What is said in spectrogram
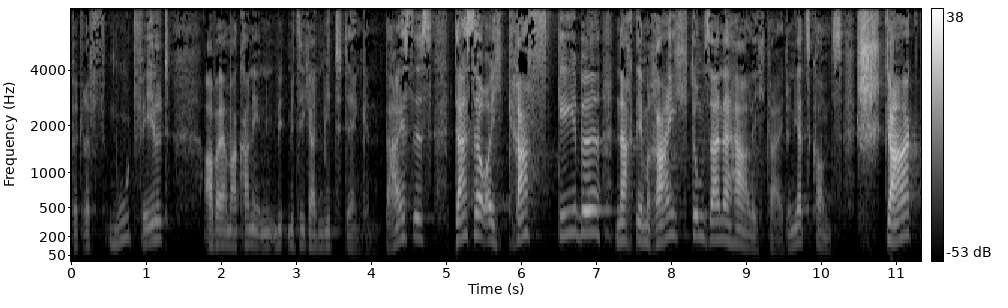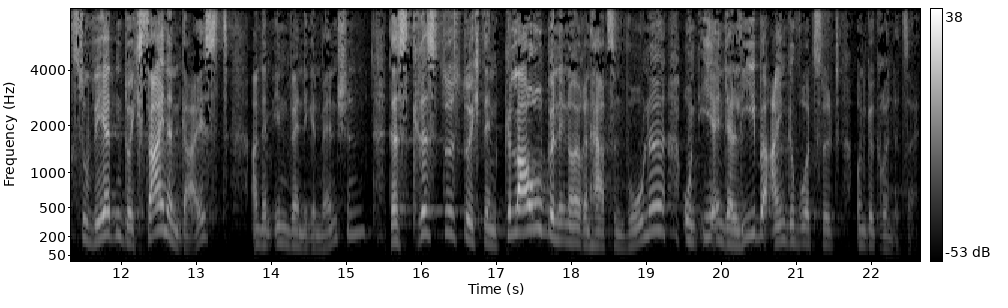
Begriff Mut fehlt, aber man kann ihn mit Sicherheit mitdenken. Da heißt es, dass er euch Kraft gebe nach dem Reichtum seiner Herrlichkeit. Und jetzt kommt's. Stark zu werden durch seinen Geist an dem inwendigen Menschen, dass Christus durch den Glauben in euren Herzen wohne und ihr in der Liebe eingewurzelt und gegründet seid.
